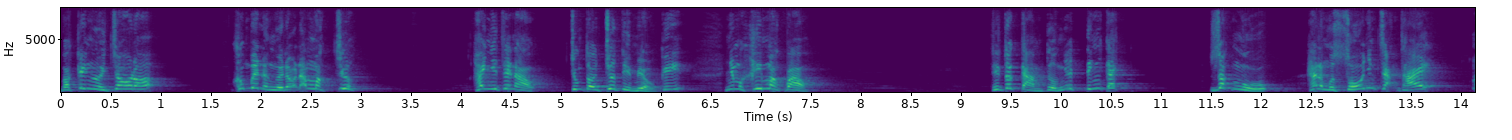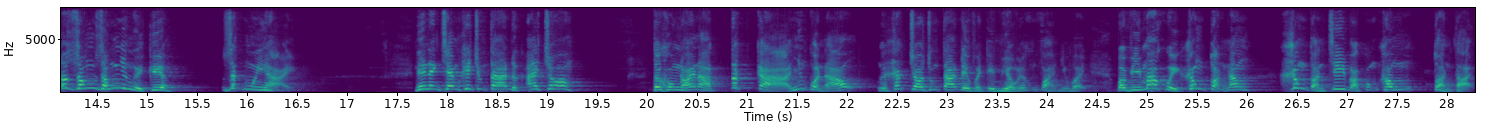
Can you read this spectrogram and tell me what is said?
và cái người cho đó, không biết là người đó đã mặc chưa? Hay như thế nào? Chúng tôi chưa tìm hiểu kỹ. Nhưng mà khi mặc vào thì tôi cảm tưởng như tính cách, giấc ngủ hay là một số những trạng thái nó giống giống như người kia, rất nguy hại. Nên anh chị em, khi chúng ta được ai cho, tôi không nói là tất cả những quần áo người khác cho chúng ta đều phải tìm hiểu nhưng không phải như vậy. Bởi vì ma quỷ không toàn năng, không toàn chi và cũng không toàn tại.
